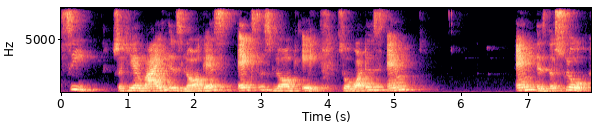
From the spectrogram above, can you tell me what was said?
c. So here y is log s, x is log a. So what is m? M is the slope.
